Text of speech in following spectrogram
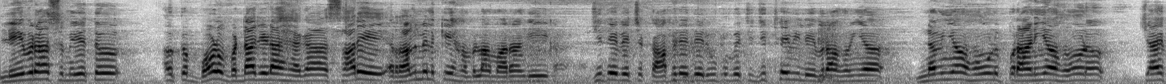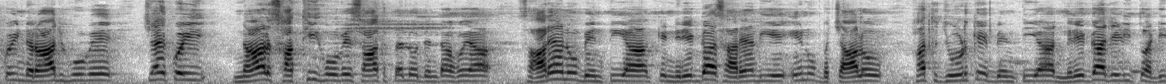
ਲੇਬਰਾਂ ਸਮੇਤ ਇੱਕ ਬਹੁਤ ਵੱਡਾ ਜਿਹੜਾ ਹੈਗਾ, ਸਾਰੇ ਰਲ ਮਿਲ ਕੇ ਹਮਲਾ ਮਾਰਾਂਗੇ, ਜਿਹਦੇ ਵਿੱਚ ਕਾਫਲੇ ਦੇ ਰੂਪ ਵਿੱਚ ਜਿੱਥੇ ਵੀ ਲੇਬਰਾਂ ਹੋਈਆਂ, ਨਵੀਆਂ ਹੋਣ, ਪੁਰਾਣੀਆਂ ਹੋਣ, ਚਾਹੇ ਕੋਈ ਨਾਰਾਜ਼ ਹੋਵੇ ਚਾਹੇ ਕੋਈ ਨਾਲ ਸਾਥੀ ਹੋਵੇ, ਸਾਥ ਪਹਿਲੋਂ ਦਿੰਦਾ ਹੋਇਆ, ਸਾਰਿਆਂ ਨੂੰ ਬੇਨਤੀ ਆ ਕਿ ਨਰੇਗਾ ਸਾਰਿਆਂ ਦੀ ਏ, ਇਹਨੂੰ ਬਚਾ ਲਓ, ਹੱਥ ਜੋੜ ਕੇ ਬੇਨਤੀ ਆ, ਨਰੇਗਾ ਜਿਹੜੀ ਤੁਹਾਡੀ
